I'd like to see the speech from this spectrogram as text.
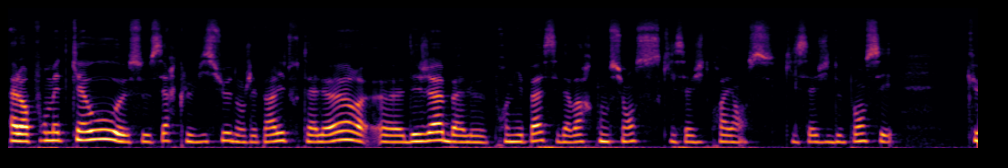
Alors pour mettre KO euh, ce cercle vicieux dont j'ai parlé tout à l'heure, euh, déjà bah, le premier pas c'est d'avoir conscience qu'il s'agit de croyances, qu'il s'agit de pensée. Que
